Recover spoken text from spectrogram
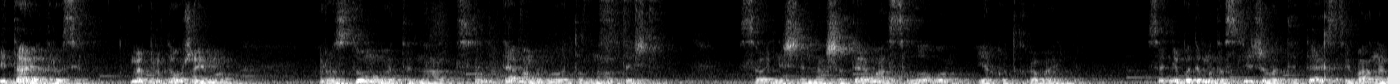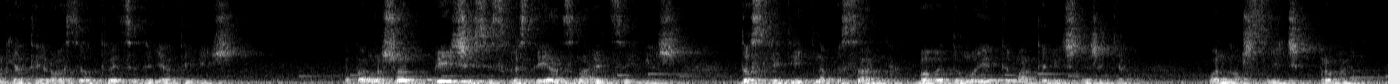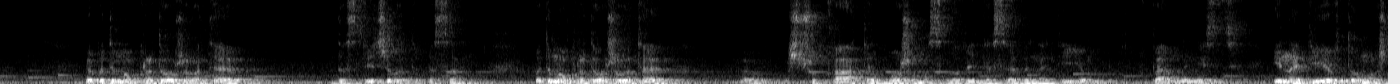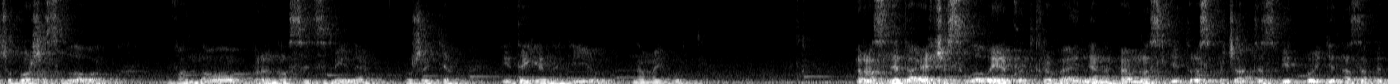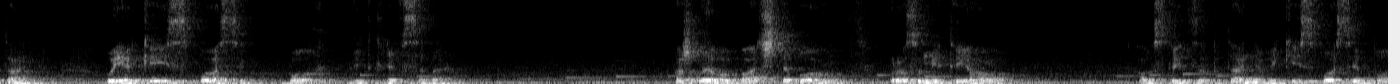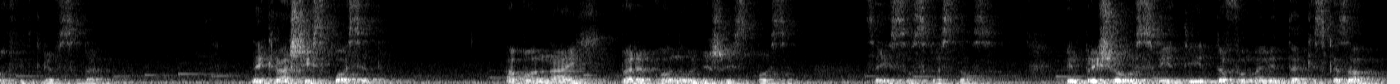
Вітаю, друзі! Ми продовжуємо роздумувати над темами молитовного тижня. Сьогоднішня наша тема Слово як откровення. Сьогодні будемо досліджувати текст Івана 5 розділ, 39 вірш. Напевно, що більшість із християн знають цей вірш. Дослідіть написання, бо ви думаєте мати вічне життя. Воно ж свідчить про мене. Ми будемо продовжувати досліджувати Писання. Будемо продовжувати е, шукати в Божому Слові для себе надію, впевненість і надію в тому, що Боже Слово воно приносить зміни у життя і дає надію на майбутнє. Розглядаючи слово як откровення, напевно, слід розпочати з відповіді на запитання, у який спосіб Бог відкрив себе. Важливо бачити Бога, розуміти Його, але стоїть запитання, в який спосіб Бог відкрив себе. Найкращий спосіб або найпереконливіший спосіб це Ісус Христос. Він прийшов у світ і до Фоми Він так і сказав:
